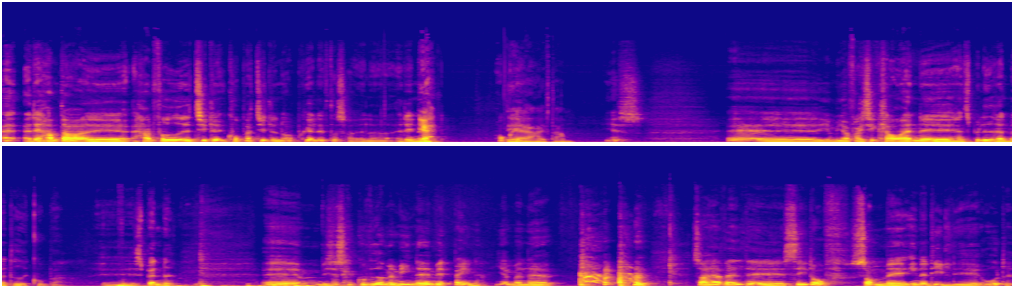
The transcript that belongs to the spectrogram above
er, det ham, der øh, har han fået titlen, Copa-titlen opkaldt efter sig, eller er det en Ja, okay. det er efter ham. Yes. Øh, jamen, jeg er faktisk ikke klar over, at han, øh, han spillede i Real Madrid Copa. Øh, spændende. Øh, Øhm, hvis jeg skal gå videre med min øh, midtbane, jamen, øh, så har jeg valgt øh, Sedorf som øh, en af de øh, otte,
